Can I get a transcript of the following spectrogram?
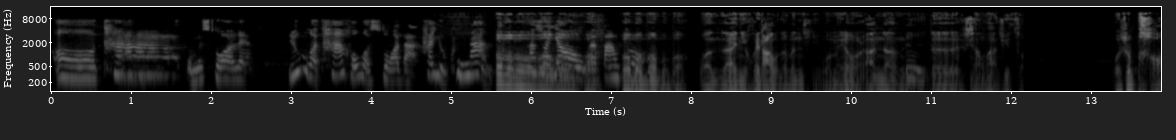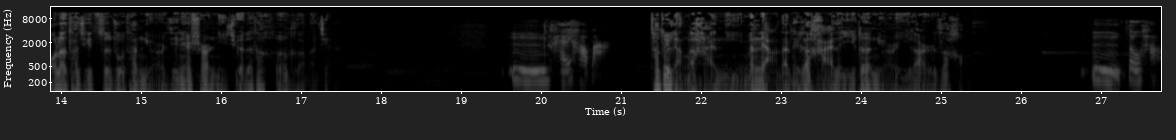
哦，他怎么说呢？如果他和我说的，他有困难，不不不不他说要帮助，不不不不不，我来你回答我的问题，我没有按照你的想法去走，我我说刨了他去资助他女儿这件事儿，你觉得他合格吗，姐？嗯，还好吧。他对两个孩子，你们俩的这个孩子，一个女儿，一个儿子，好吗？嗯，都好。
